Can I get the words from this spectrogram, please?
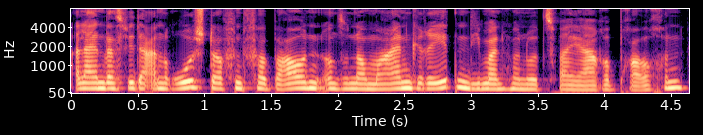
Allein was wir da an Rohstoffen verbauen in unseren normalen Geräten, die manchmal nur zwei Jahre brauchen.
